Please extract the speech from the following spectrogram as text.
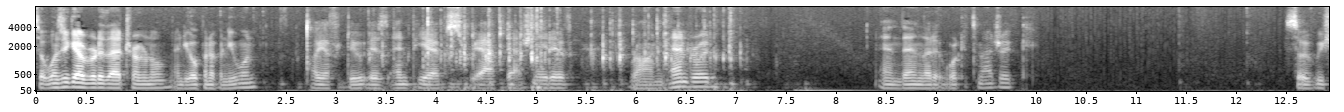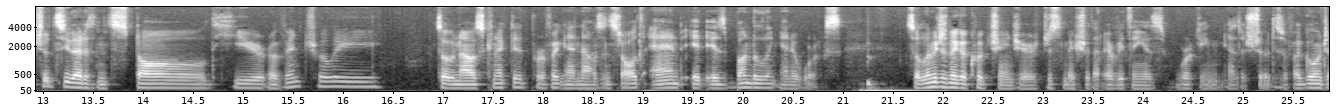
so once you get rid of that terminal and you open up a new one all you have to do is npx react-native run android and then let it work its magic so we should see that it's installed here eventually. So now it's connected, perfect, and now it's installed, and it is bundling, and it works. So let me just make a quick change here, just to make sure that everything is working as it should. So if I go into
